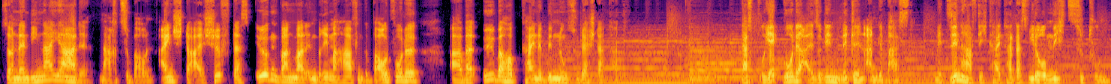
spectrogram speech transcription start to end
sondern die Najade nachzubauen. Ein Stahlschiff, das irgendwann mal in Bremerhaven gebaut wurde, aber überhaupt keine Bindung zu der Stadt hat. Das Projekt wurde also den Mitteln angepasst. Mit Sinnhaftigkeit hat das wiederum nichts zu tun.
